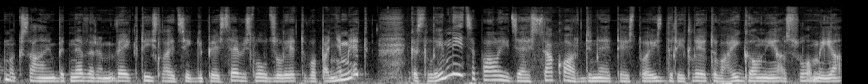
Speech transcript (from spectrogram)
apmaksājumu, bet nevaram veikt īslaicīgi pie sevis. Lūdzu, Lietuva paņemiet, ka slimnīca palīdzēs sakoordinēties, to izdarīt Lietuvā, Igaunijā, Somijā,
